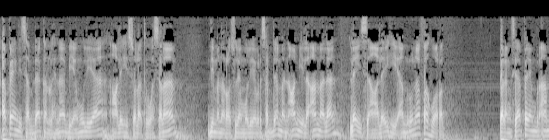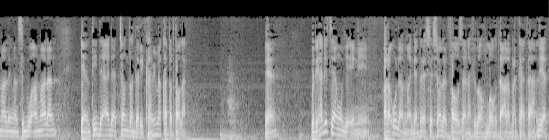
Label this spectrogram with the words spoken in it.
apa yang disabdakan oleh Nabi yang mulia alaihi salatu wasalam di mana Rasul yang mulia bersabda man amila amalan laisa alaihi amruna fahuwa rad. Barang siapa yang beramal dengan sebuah amalan yang tidak ada contoh dari kami maka tertolak. Ya. Dari hadis yang mulia ini para ulama di antara Syekh Shalal Fauzan hafizahullah taala berkata lihat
